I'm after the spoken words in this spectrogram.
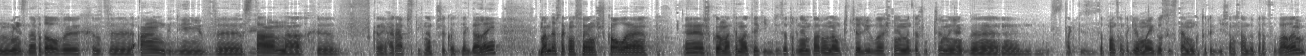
międzynarodowych, w Anglii, w Stanach, e, w krajach arabskich na przykład i tak dalej. Mam też taką swoją szkołę, e, szkołę matematyki, gdzie zatrudniam paru nauczycieli właśnie, my też uczymy jakby e, z taki, za pomocą takiego mojego systemu, który gdzieś tam sam wypracowałem.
